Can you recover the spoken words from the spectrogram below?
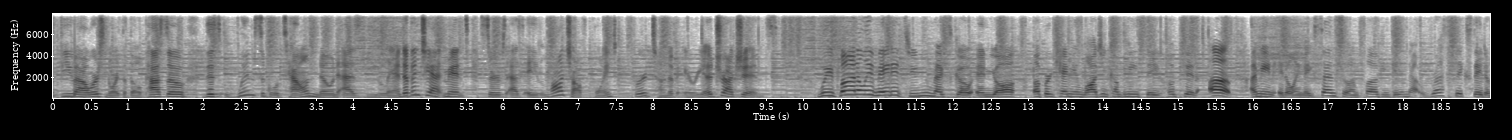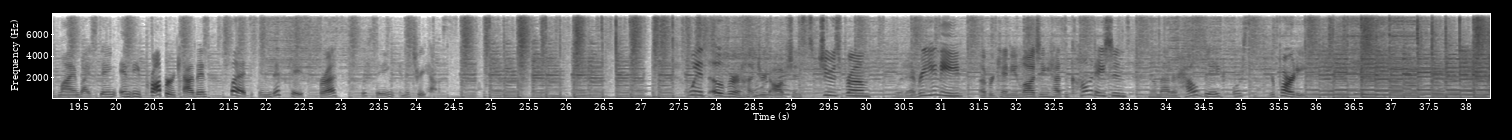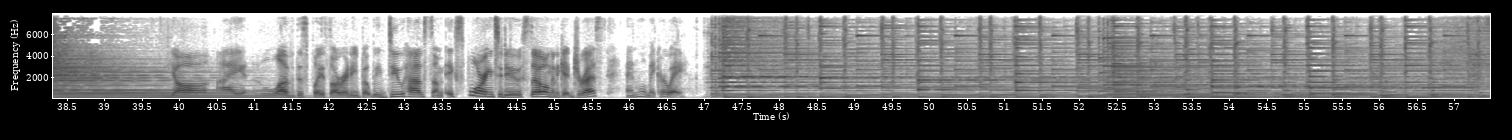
a few hours north of El Paso, this whimsical town known as the Land of Enchantment serves as a launch off point for a ton of area attractions. We finally made it to New Mexico and y'all, Upper Canyon Lodging Company, they hooked it up. I mean, it only makes sense to unplug and get in that rustic state of mind by staying in the proper cabin, but in this case, for us, we're staying in a treehouse. With over 100 options to choose from, whatever you need, Upper Canyon Lodging has accommodations no matter how big or small your party. Y'all, I love this place already, but we do have some exploring to do, so I'm gonna get dressed and we'll make our way.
